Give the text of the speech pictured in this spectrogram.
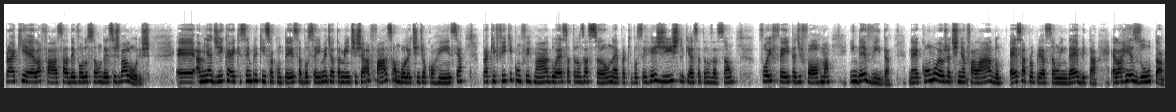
para que ela faça a devolução desses valores. É, a minha dica é que sempre que isso aconteça, você imediatamente já faça um boletim de ocorrência para que fique confirmado essa transação, né? Para que você registre que essa transação foi feita de forma indevida. Né? Como eu já tinha falado, essa apropriação indébita, ela resulta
